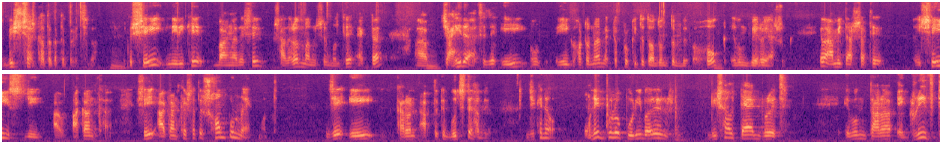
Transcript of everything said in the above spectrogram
বিশ্বাসঘাতকতা করেছিল। সেই নিরিখে বাংলাদেশের সাধারণ মানুষের মধ্যে একটা চাহিদা আছে যে এই এই ঘটনার একটা প্রকৃত তদন্ত হোক এবং বের হয়ে আসুক। এবং আমি তার সাথে সেই যে আকাঙ্ক্ষা সেই আকাঙ্ক্ষার সাথে সম্পূর্ণ একমত যে এই কারণ আপনাকে বুঝতে হবে যেখানে অনেকগুলো পরিবারের বিশাল ত্যাগ রয়েছে এবং তারা এগ্রিভড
